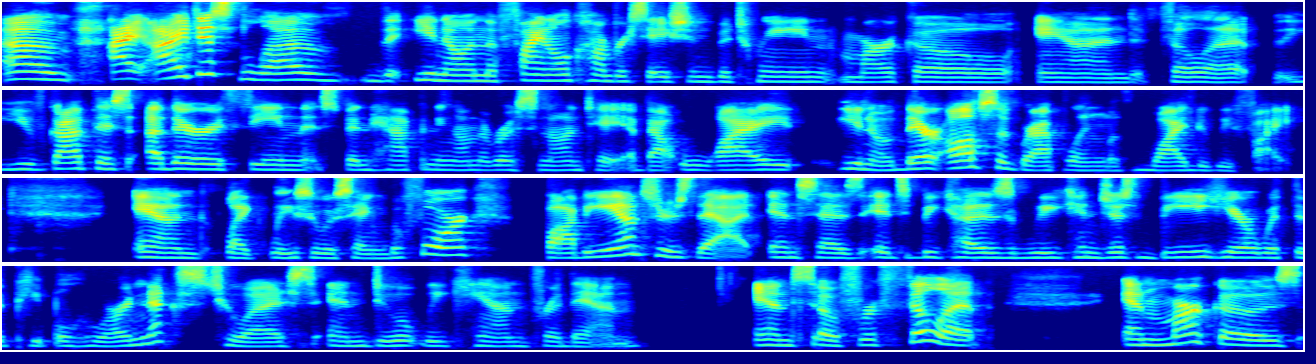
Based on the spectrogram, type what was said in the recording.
Um i i just love the you know in the final conversation between marco and Filip you've got this other theme that's been happening on the rocinante about why you know they're also grappling with why do we fight? And like lisa was saying before bobby answers that and says it's because we can just be here with the people who are next to us and do what we can for them. And so for Filip and Marco's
